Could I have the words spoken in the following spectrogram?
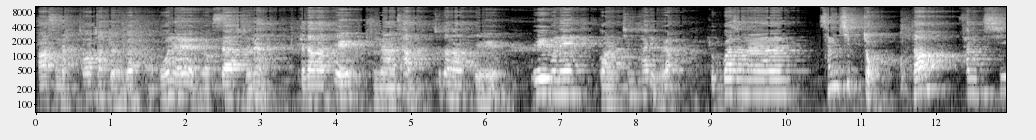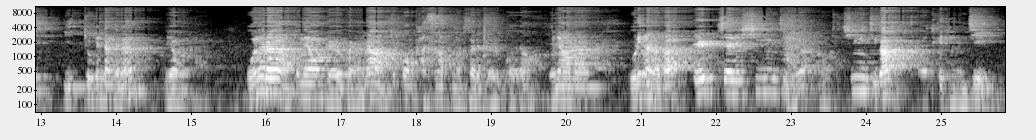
반갑습니다. 청원초학교 여러분. 어, 오늘 역사 주제는 대단원 1, 중단 3, 초단원 1, 1분의 국권 침탈이고요. 교과서는 30쪽부터 32쪽에 해당되는 내용입니다. 오늘은 어떤 내용을 배울 거냐면 조금 가슴 아픈 역사를 배울 거예요. 왜냐하면 우리나라가 일제 시민지가, 어, 시민지가 어떻게 됐는지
